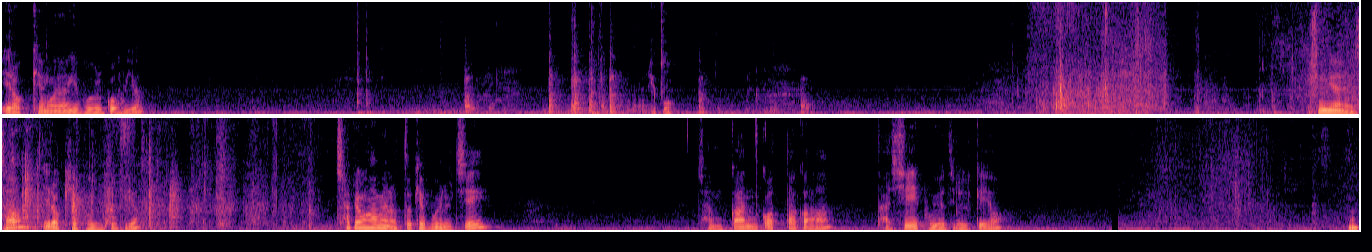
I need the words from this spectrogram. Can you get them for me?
이렇게 모양이 보일 거고요. 그리고 측면에서 이렇게 보일 거고요. 착용하면 어떻게 보일지 잠깐 껐다가 다시 보여드릴게요. 음?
